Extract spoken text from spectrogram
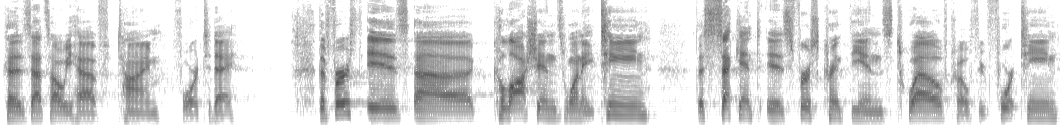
because that's all we have time for today. The first is uh, Colossians 1.18. The second is 1 Corinthians 12, 12 through 14.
